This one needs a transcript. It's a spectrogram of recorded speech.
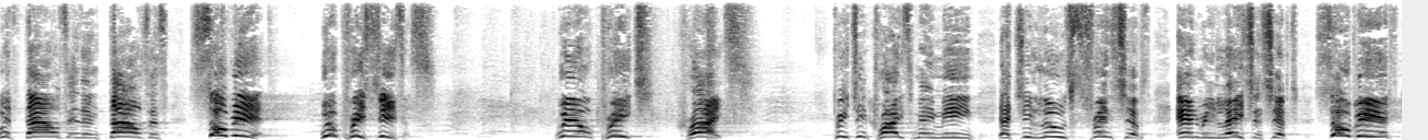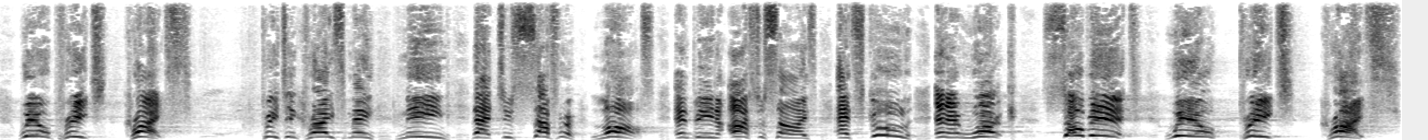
with thousands and thousands. So be it. We'll preach Jesus will preach Christ. Preaching Christ may mean that you lose friendships and relationships. So be it, we'll preach Christ. Preaching Christ may mean that you suffer loss and being ostracized at school and at work. So be it, we'll preach Christ.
